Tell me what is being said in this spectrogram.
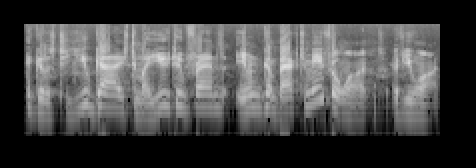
It goes to you guys, to my YouTube friends, even come back to me for once, if you want.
